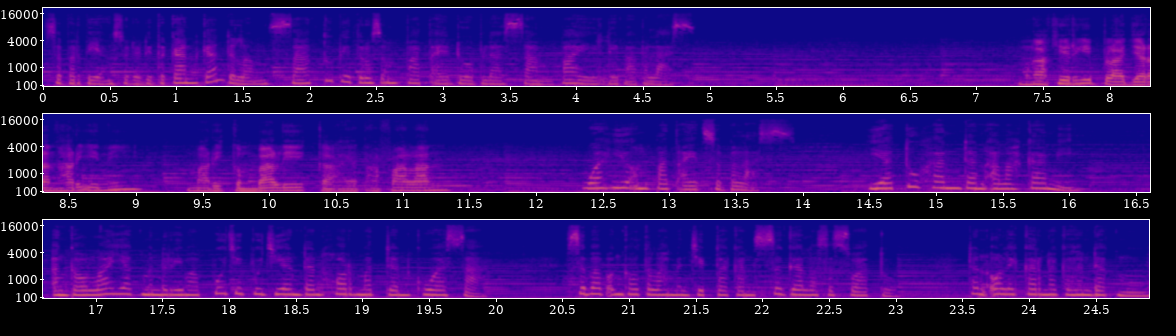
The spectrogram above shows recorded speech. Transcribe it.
seperti yang sudah ditekankan dalam 1 Petrus 4 ayat 12 sampai 15. Mengakhiri pelajaran hari ini, mari kembali ke ayat hafalan Wahyu 4 ayat 11. Ya Tuhan dan Allah kami, Engkau layak menerima puji-pujian dan hormat dan kuasa, sebab Engkau telah menciptakan segala sesuatu, dan oleh karena kehendakmu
